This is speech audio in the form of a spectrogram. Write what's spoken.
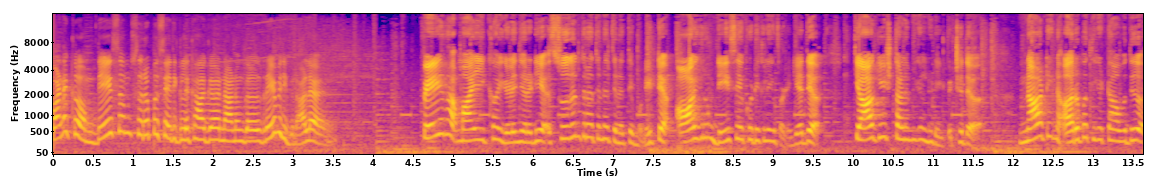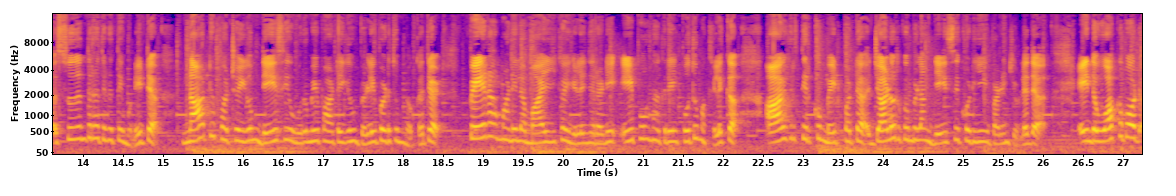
வணக்கம். தேசம் சிறப்பு செய்திகளுக்காக நான் உங்கள் ரேவதி குணாலன். பேர மாயிகா இளைஞரணி சுதந்திர தின தினத்தை முன்னிட்டு ஆயிரம் தேசிய கொடிகளை வழங்கியது தியாகேஷ் தலைமையில் நடைபெற்றது. நாட்டின் அறுபத்தி எட்டாவது சுதந்திர தினத்தை முன்னிட்டு நாட்டு பற்றையும் தேசிய ஒருமைப்பாட்டையும் வெளிப்படுத்தும் நோக்கத்தில் பேரா மாநில மாயிக இளைஞரணி ஏப்போ நகரில் பொதுமக்களுக்கு ஆயிரத்திற்கும் மேற்பட்ட ஜாலூர் கும்பலாங் தேசிய கொடியை வழங்கியுள்ளது. இந்த வாக்கபவுட்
